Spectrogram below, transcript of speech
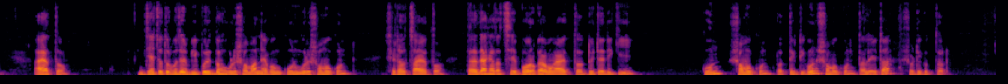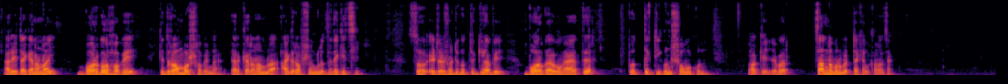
আয়ত। যে চতুর্ভুজের বিপরীত বাহুগুলো সমান এবং কোণগুলো সমকোণ, সেটা হচ্ছে আয়ত। তাহলে দেখা যাচ্ছে বর্গ এবং আয়ত্ত দুইটারই কি? কোণ সমকোণ, প্রত্যেকটি কোণ সমকোণ। তাহলে এটা সঠিক উত্তর। আর এটা কেন নয়? বর্গ হবে, কিন্তু রম্বস হবে না। এর কারণ আমরা আগের অপশনগুলোতে দেখেছি। সো এটার সঠিক উত্তর কী হবে? বর্গ এবং আয়তের প্রত্যেকটি গুণ সমকোণ। ওকে এবার চার নম্বর ম্যাটটা খেয়াল করা যাক।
